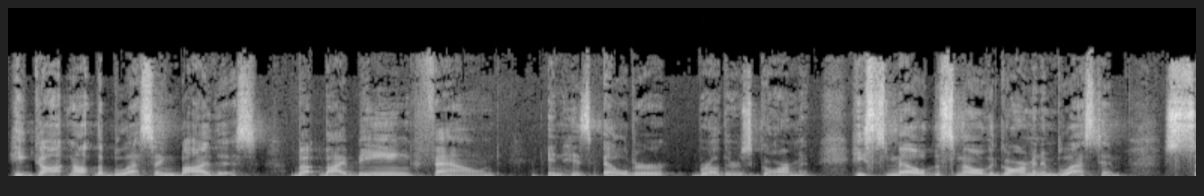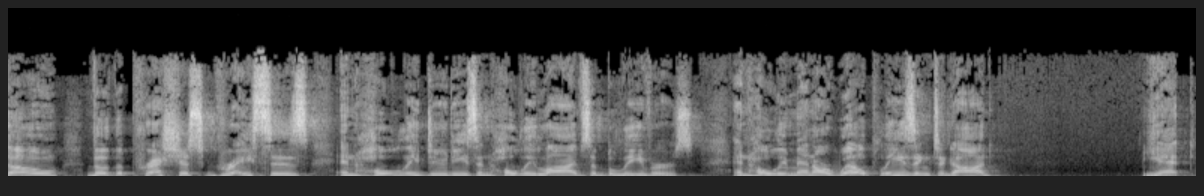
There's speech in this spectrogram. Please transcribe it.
he got not the blessing by this, but by being found in his elder brother's garment. He smelled the smell of the garment and blessed him. So, though the precious graces and holy duties and holy lives of believers and holy men are well pleasing to God, yet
